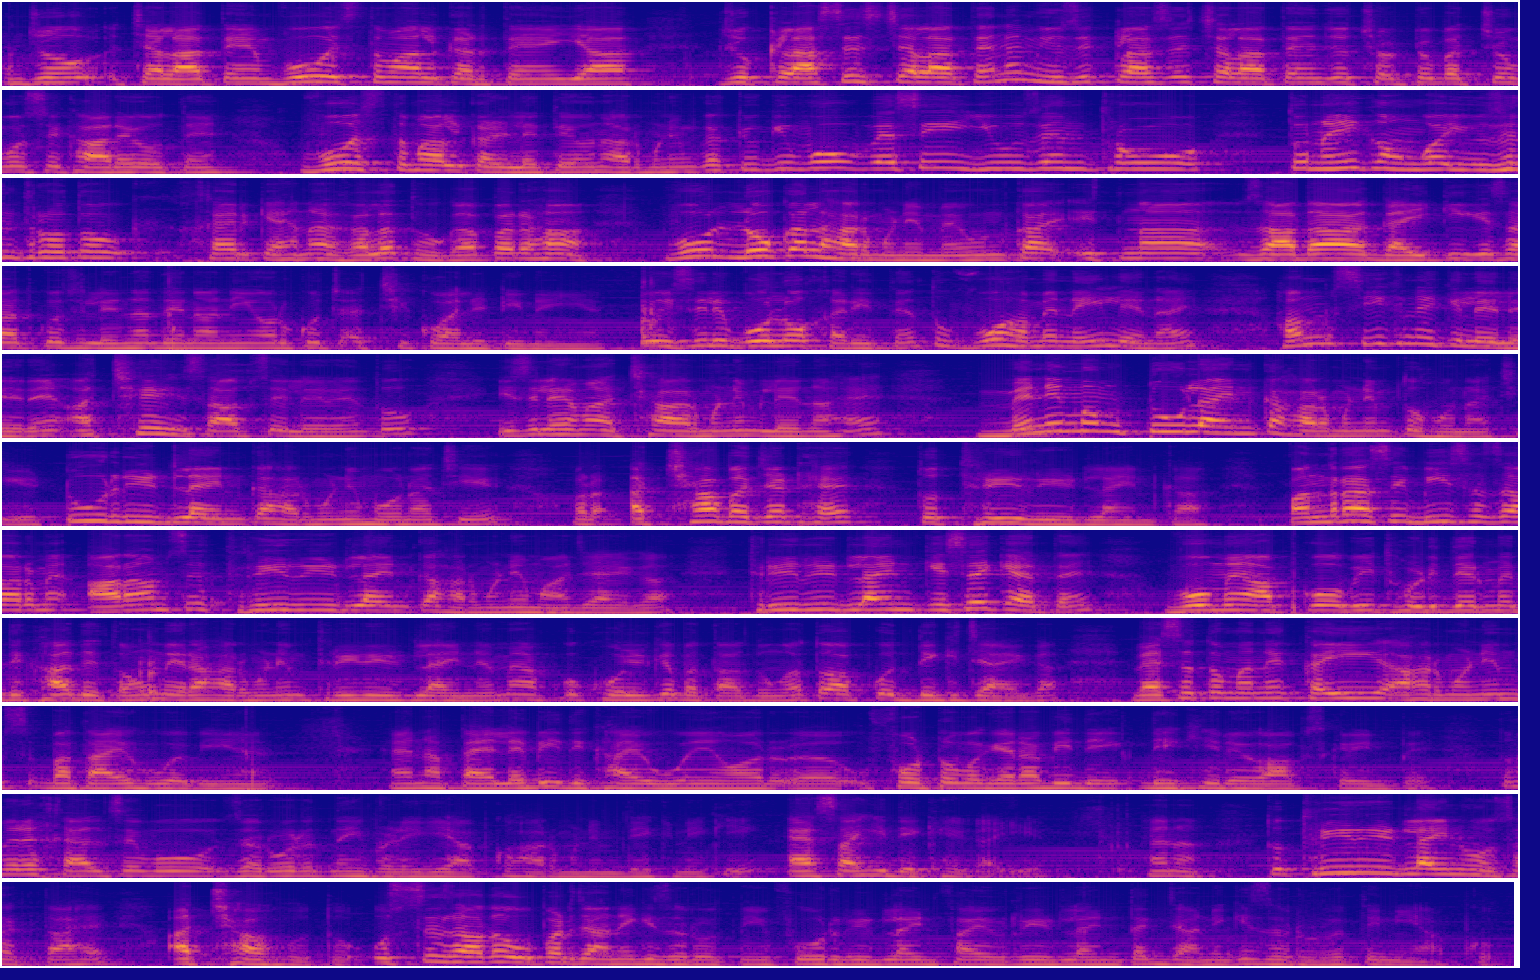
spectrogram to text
जो चलाते हैं, वो इस्तेमाल करते हैं, या जो क्लासेस चलाते हैं ना, म्यूज़िक क्लासेस चलाते हैं, जो छोटे बच्चों को सिखा रहे होते हैं, वो इस्तेमाल कर लेते हैं उन हारमोनियम का, क्योंकि वो वैसे यूज़ एंड थ्रो तो नहीं कहूँगा यूज़ एंड थ्रो तो खैर कहना गलत होगा, पर हाँ वो लोकल हारमोनियम है उनका इतना ज़्यादा गायकी के साथ कुछ लेना देना नहीं और कुछ अच्छी क्वालिटी नहीं है। तो इसलिए वो लोग खरीदते हैं तो वो हमें नहीं लेना है। हम सीखने के लिए ले रहे हैं, अच्छे हिसाब से ले रहे हैं तो इसलिए हमें अच्छा हारमोनियम लेना है। मिनिमम टू लाइन का हारमोनियम तो होना चाहिए टू रीड लाइन का हारमोनियम होना चाहिए, और अच्छा बजट है तो थ्री रीड लाइन का। पंद्रह से बीस हज़ार में आराम से थ्री रीड लाइन का हारमोनियम आ जाएगा। थ्री रीड लाइन किसे कहते हैं, वो मैं आपको अभी थोड़ी देर में दिखा देता हूँ, मेरा हारमोनियम थ्री रीड लाइन है, मैं आपको खोल के बता दूँगा तो आपको दिख जाएगा। वैसे तो मैंने कई हारमोनियम्स बताए हुए भी हैं, है ना? पहले भी दिखाए हुए हैं और फ़ोटो वगैरह भी देख देख ही रहे हो आप स्क्रीन पे। तो मेरे ख्याल से वो ज़रूरत नहीं पड़ेगी आपको हारमोनियम देखने की। ऐसा ही देखेगा ये, है ना? तो थ्री रीड लाइन हो सकता है अच्छा हो तो। उससे ज़्यादा ऊपर जाने की ज़रूरत नहीं four reed line five reed line तक जाने की ज़रूरत ही नहीं आपको।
